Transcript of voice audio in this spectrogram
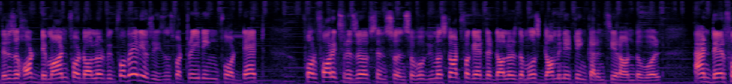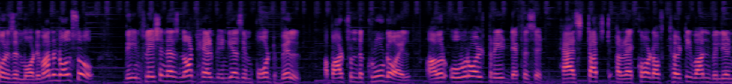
There is a hot demand for dollar for various reasons, for trading, for debt, for forex reserves, and so on and so forth. We must not forget that dollar is the most dominating currency around the world and therefore is in more demand. And also, the inflation has not helped India's import bill Apart from the crude oil, our overall trade deficit has touched a record of $31 billion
